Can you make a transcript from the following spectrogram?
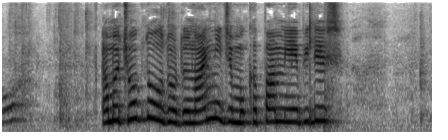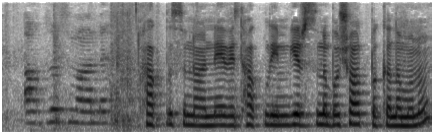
Bu Ama çok doldurdun anneciğim o kapanmayabilir. haklısın anne. Haklısın anne evet haklıyım. Yarısını boşalt bakalım onu.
